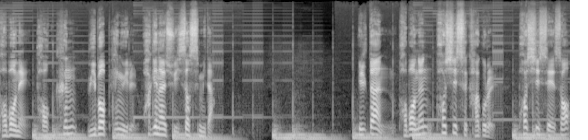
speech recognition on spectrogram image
법원의 더 큰 위법 행위를 확인할 수 있었습니다. 일단 법원은 퍼시스 가구를 퍼시스에서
